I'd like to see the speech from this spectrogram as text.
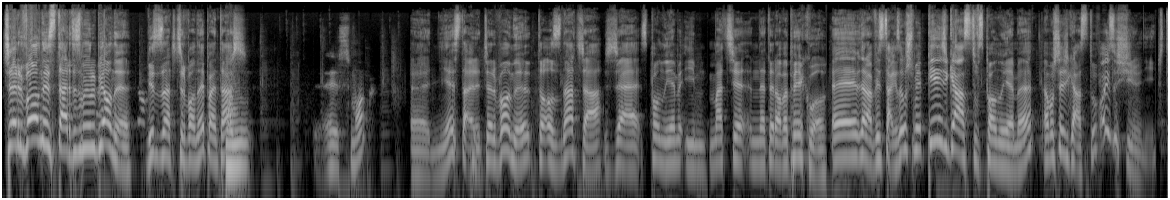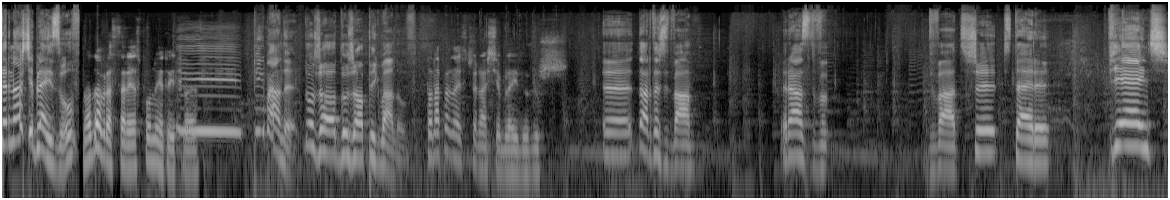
Czerwony, stary, to jest mój ulubiony. Wiesz, co znaczy czerwony, pamiętasz? Y, smok? E, nie, stary, czerwony to oznacza, że spawnujemy im macie neterowe piekło. E, dobra, więc tak, załóżmy 5 gastów spawnujemy, albo 6 gastów, oni są silni. 14 blazów No dobra, stary, ja spawnuję to i i pigmany. Dużo, dużo pigmanów. To na pewno jest 14 blade'ów już. E, dobra, też dwa. Raz, dwa, dwa, trzy, cztery, pięć,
